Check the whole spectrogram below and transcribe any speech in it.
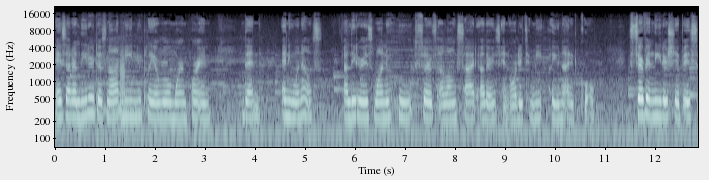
is that a leader does not mean you play a role more important than anyone else. A leader is one who serves alongside others in order to meet a united goal. Servant leadership is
